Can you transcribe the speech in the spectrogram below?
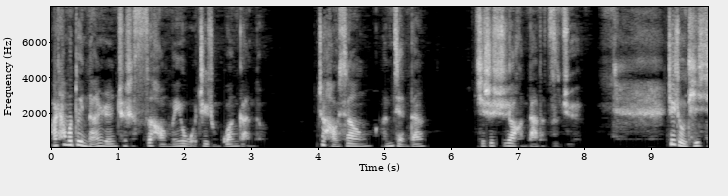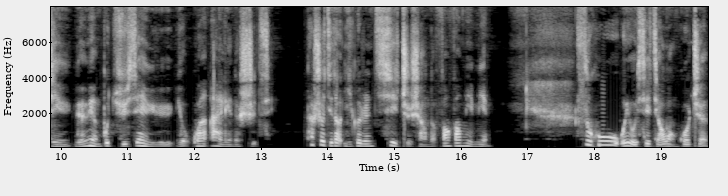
而他们对男人却是丝毫没有我这种观感的。这好像很简单，其实需要很大的自觉。这种提醒远远不局限于有关爱恋的事情，它涉及到一个人气质上的方方面面。似乎我有些矫枉过正，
